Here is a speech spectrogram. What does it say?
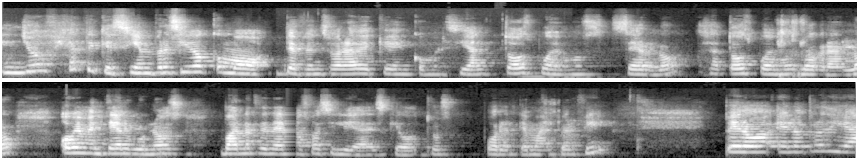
yo fíjate que siempre he sido como defensora de que en comercial todos podemos serlo, o sea, todos podemos lograrlo. Obviamente algunos van a tener más facilidades que otros por el tema del perfil. Pero el otro día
